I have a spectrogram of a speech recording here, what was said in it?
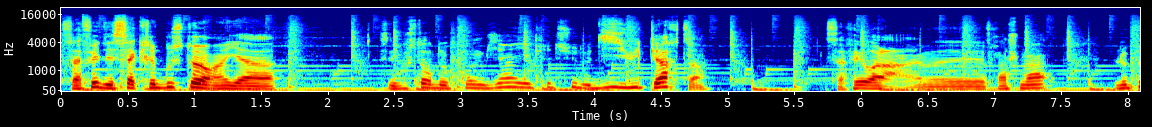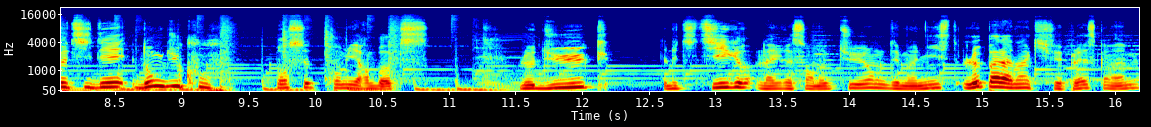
ça fait des sacrés boosters. Hein. Y a... C'est des boosters de combien Il y a écrit dessus? De 18 cartes. Ça fait, voilà, franchement, le petit dé. Donc, du coup, pour cette première box, le duc, le petit tigre, l'agresseur nocturne, démoniste, le paladin qui fait plaisir quand même,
